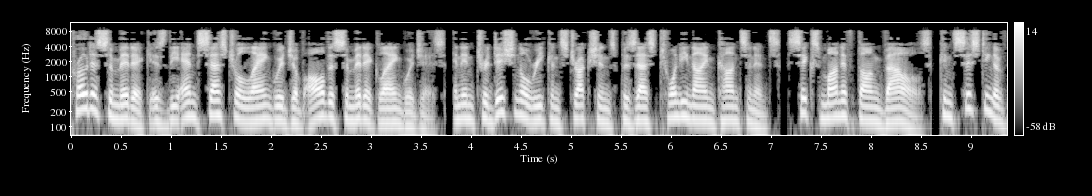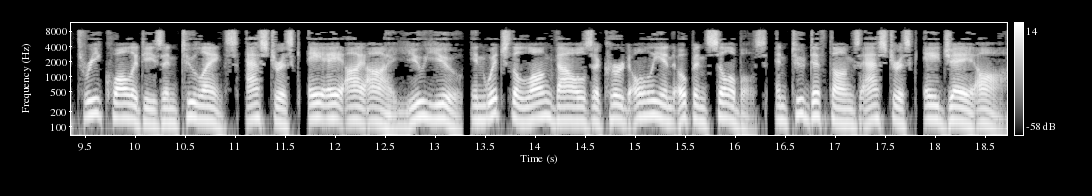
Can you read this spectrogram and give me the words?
Proto-Semitic is the ancestral language of all the Semitic languages, and in traditional reconstructions possessed 29 consonants, 6 monophthong vowels, consisting of three qualities and two lengths, asterisk, aaiiuu, in which the long vowels occurred only in open syllables, and two diphthongs asterisk, aj ah.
